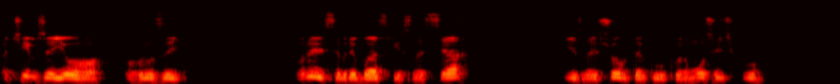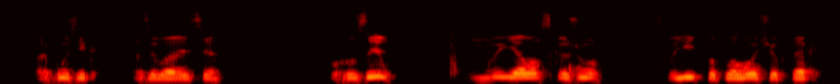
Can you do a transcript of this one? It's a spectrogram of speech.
а чим же його погрузить? Порився в рибацьких снастях і знайшов таку кормушечку арбузик називається. Погрузив. Ну і я вам скажу, стоїть поплавочок так,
